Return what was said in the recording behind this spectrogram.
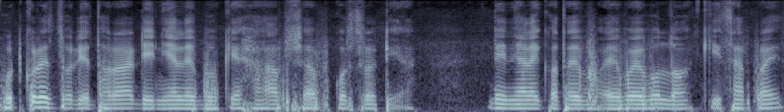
হুট করে জড়িয়ে ধরা ডেনিয়ালের বুকে হাফ সাফ করছিল টিয়া। ডেনিয়ালের কথায় ভয়ে ভয়ে বলল, কি সারপ্রাইজ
